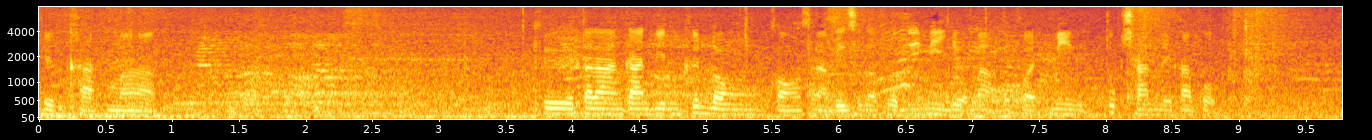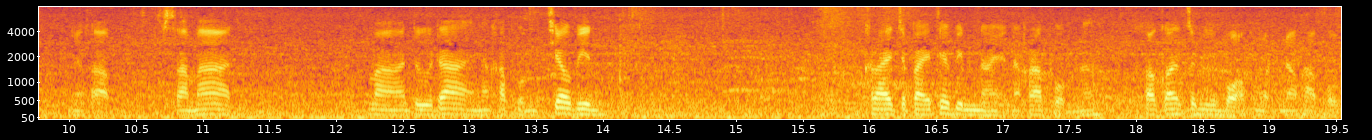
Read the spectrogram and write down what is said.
คึกคักมาก คือตารางการบินขึ้นลงของสนามบินสุวรรณภูมินี่มีเยอะมากทุกคนมีทุกชั้นเลยครับผมนะครับ สามารถมาดูได้นะครับ ผมเที่ยวบิน ใครจะไปเที่ยวบินไหนนะครับ ผมนะเขาก็จะมีบอกหมดนะครับผม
